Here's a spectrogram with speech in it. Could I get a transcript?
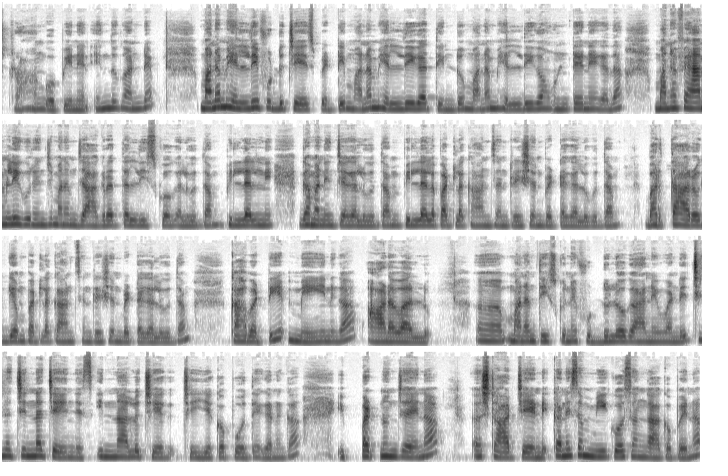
స్ట్రాంగ్ ఒపీనియన్. ఎందుకంటే మనం హెల్దీ ఫుడ్ చేసి పెట్టి, మనం హెల్దీగా తింటూ, మనం హెల్దీగా ఉంటేనే కదా మన ఫ్యామిలీ గురించి మనం జాగ్రత్తలు తీసుకోగలుగుతాం. పిల్లల్ని గమనించగలుగుతాం. పిల్లల పట్ల కాన్సన్ట్రేషన్ పెట్టగలుగుతాం. భర్త ఆరోగ్యం పట్ల కాన్సన్ట్రేషన్ పెట్టగలుగుతాం. కాబట్టి మెయిన్‌గా ఆడవాళ్ళు మనం తీసుకునే ఫుడ్‌లో కానివ్వండి చిన్న చిన్న చేంజెస్ ఇన్నాళ్ళు చే చెయ్యకపోతే గనక ఇప్పటి నుంచైనా స్టార్ట్ చేయండి. కనీసం మీకోసం కాకపోయినా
